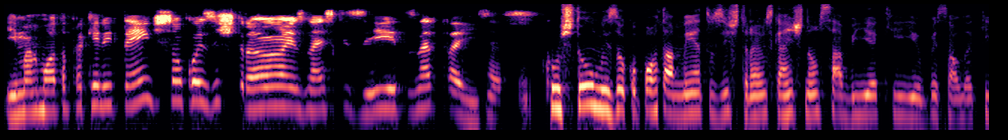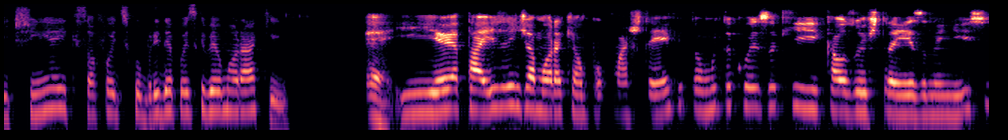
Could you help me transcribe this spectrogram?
E marmota, para quem não entende, são coisas estranhas, né? Esquisitas, né, Thaís? É, costumes ou comportamentos estranhos que a gente não sabia que o pessoal daqui tinha e que só foi descobrir depois que veio morar aqui. É, e eu e a Thaís, a gente já mora aqui há um pouco mais tempo, então muita coisa que causou estranheza no início,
